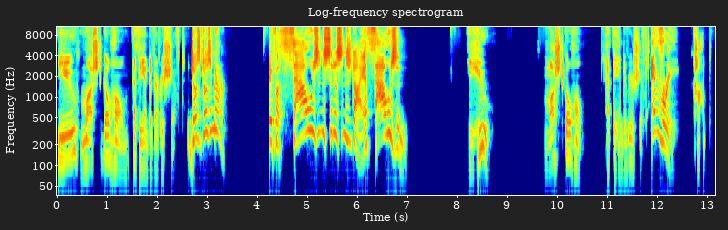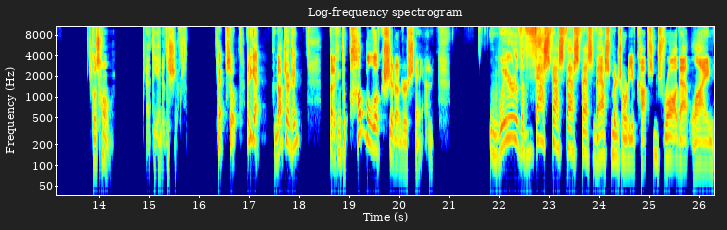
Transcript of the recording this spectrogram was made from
You must go home at the end of every shift. It does, doesn't matter. If a thousand citizens die, a thousand, you must go home at the end of your shift. Every cop goes home at the end of the shift. Okay, so, and again, I'm not judging, but I think the public should understand where the vast, vast, vast, vast, vast majority of cops draw that line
